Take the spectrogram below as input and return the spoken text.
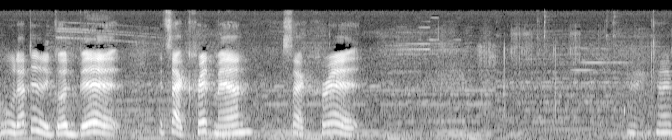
Ooh, that did a good bit. It's that crit, man. It's that crit. Alright, can I...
